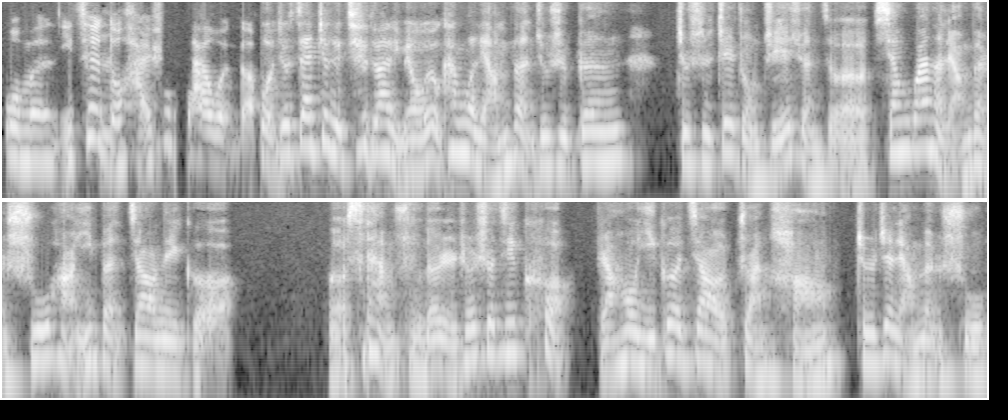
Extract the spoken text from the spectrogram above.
我们一切都嗯还是不太稳的。我就在这个阶段里面，我有看过两本，就是跟就是这种职业选择相关的两本书哈，一本叫那个呃斯坦福的人生设计课，然后一个叫转行，就是这两本书。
